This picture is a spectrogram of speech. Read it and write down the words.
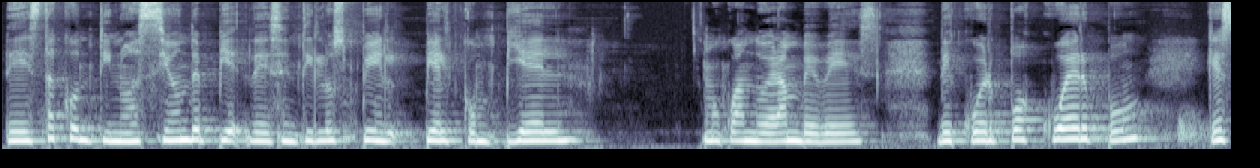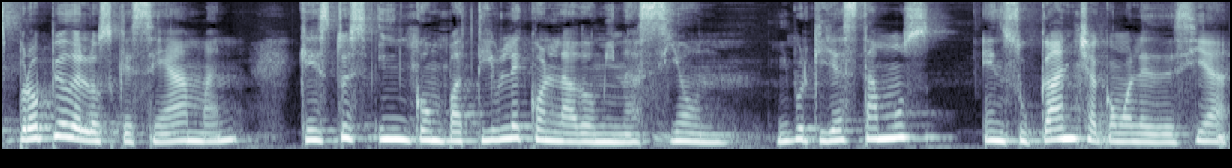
de esta continuación de, sentirlos piel, piel con piel, como cuando eran bebés, de cuerpo a cuerpo, que es propio de los que se aman, que esto es incompatible con la dominación, porque ya estamos en su cancha, como les decía,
